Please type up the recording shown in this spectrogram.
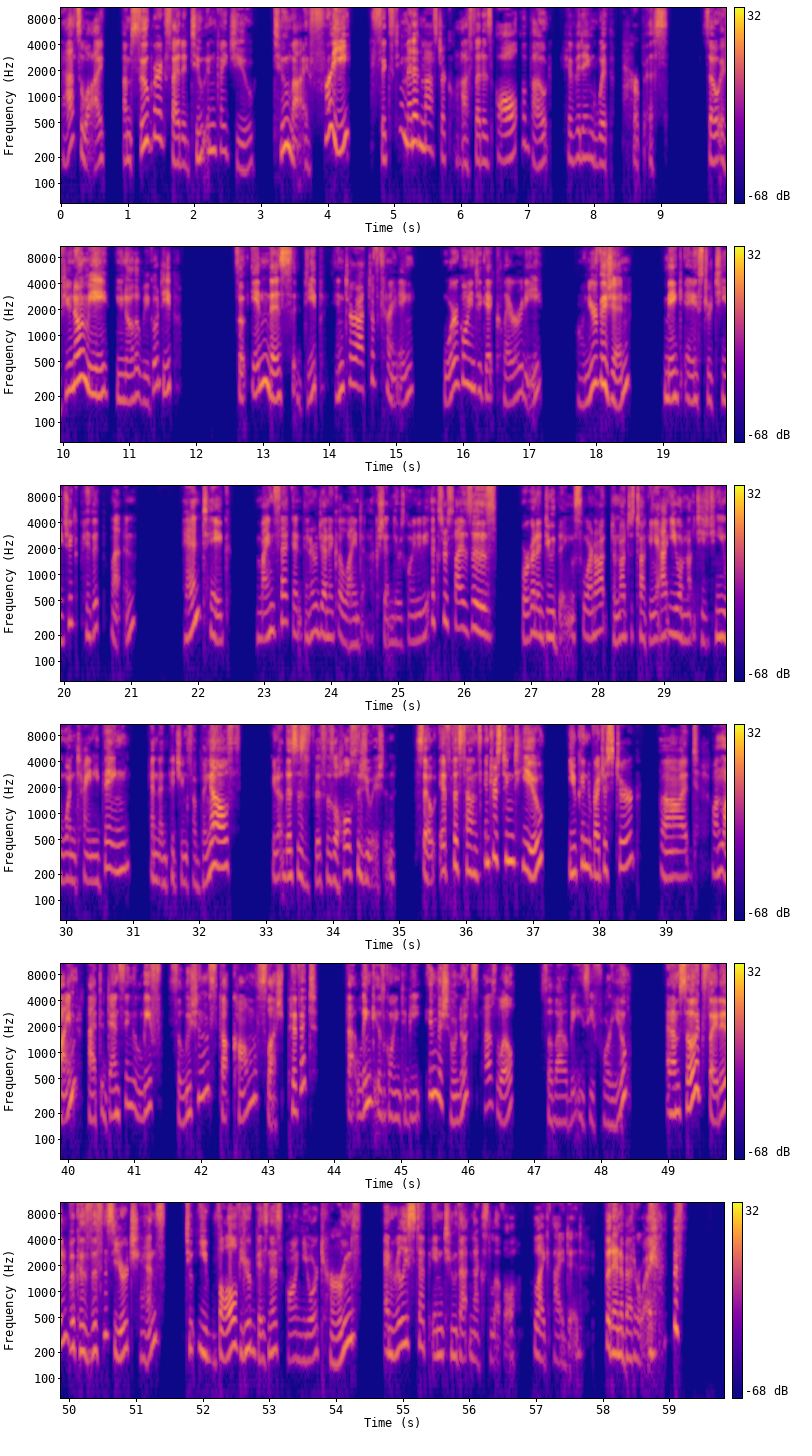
that's why I'm super excited to invite you to my free 60 minute masterclass that is all about pivoting with purpose. So if you know me, you know that we go deep. So in this deep interactive training, we're going to get clarity on your vision, make a strategic pivot plan, and take mindset and energetic aligned action. There's going to be exercises. We're going to do things. We're not, I'm not just talking at you. I'm not teaching you one tiny thing and then pitching something else. You know, this is this is a whole situation. So if this sounds interesting to you, you can register uh, online at dancingleafsolutions.com slash pivot. That link is going to be in the show notes as well. So that'll be easy for you. And I'm so excited because this is your chance to evolve your business on your terms and really step into that next level like I did, but in a better way.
